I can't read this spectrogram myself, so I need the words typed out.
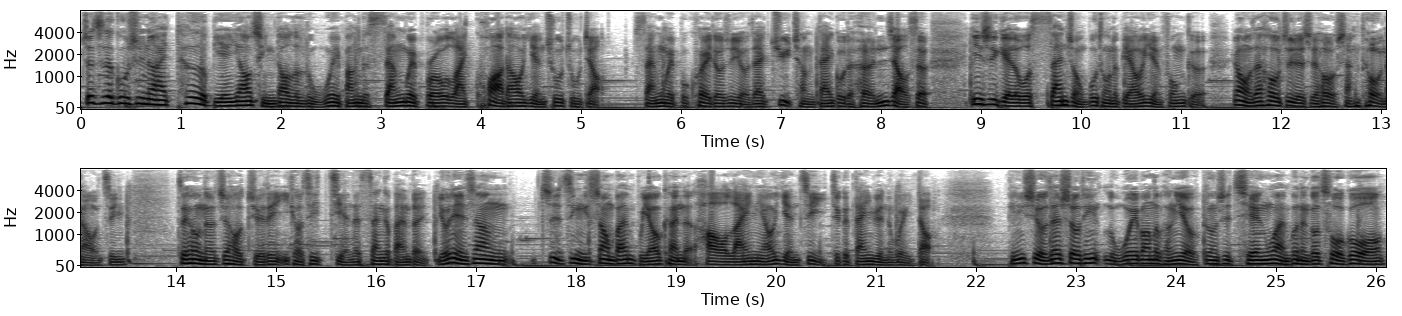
这次的故事呢，还特别邀请到了鲁味帮的三位 bro 来跨刀演出主角。三位不愧都是有在剧场待过的狠角色，硬是给了我三种不同的表演风格，让我在后置的时候伤透脑筋。最后呢，只好决定一口气剪了三个版本，有点像致敬上班不要看的好来鸟演技这个单元的味道。平时有在收听鲁味帮的朋友，更是千万不能够错过哦！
